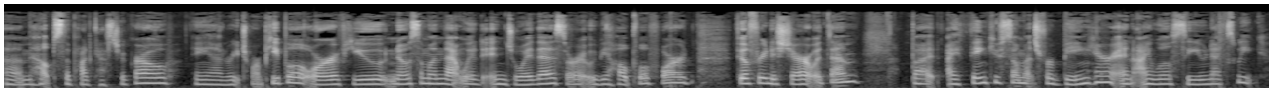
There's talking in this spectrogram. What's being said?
um, helps the podcast to grow and reach more people. Or if you know someone that would enjoy this or it would be helpful for, feel free to share it with them. But I thank you so much for being here, and I will see you next week.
